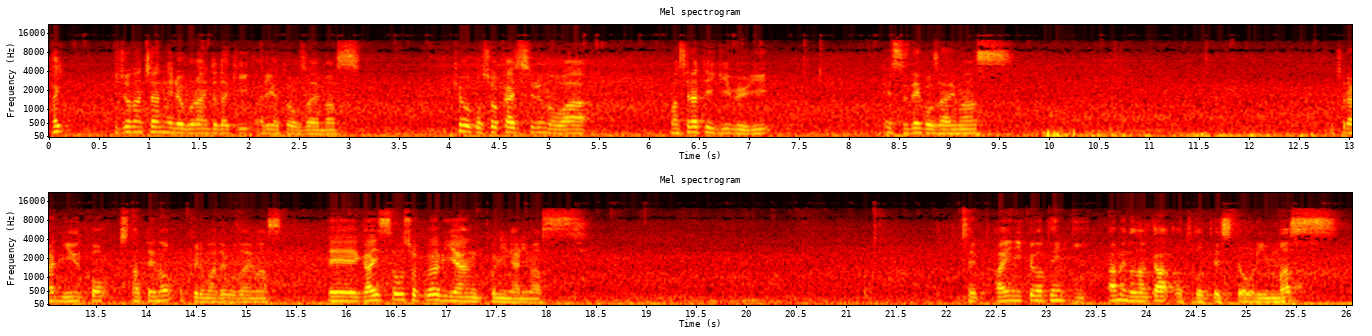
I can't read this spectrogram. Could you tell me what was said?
はい。ビジョナチャンネルをご覧いただきありがとうございます。今日ご紹介するのはマセラティギブリ S でございます。こちら入庫したてのお車でございます、えー、外装色はビアンコになります。あいにくの天気雨の中お届けしております。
